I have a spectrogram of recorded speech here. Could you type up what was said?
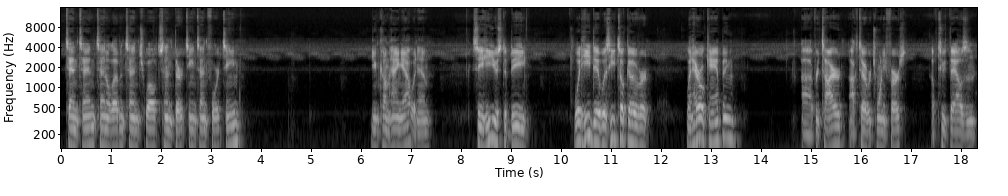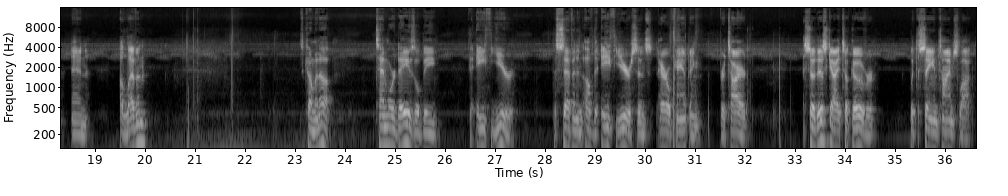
10 10, 10 11, 10 12, 10 13, 10 14. You can come hang out with him. See, he used to be, what he did was he took over when Harold Camping uh, retired October 21st of 2011. It's coming up. 10 more days will be the eighth year the seven and of the eighth year since Harold Camping retired. So this guy took over with the same time slot.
